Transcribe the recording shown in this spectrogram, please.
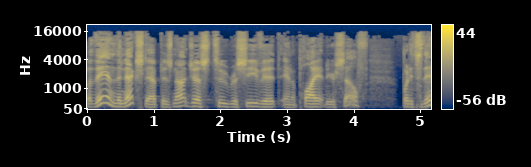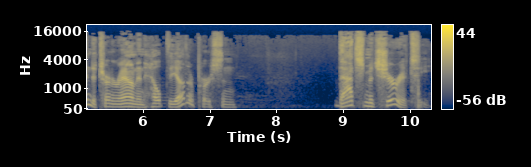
But then the next step is not just to receive it and apply it to yourself, but it's then to turn around and help the other person. That's maturity.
